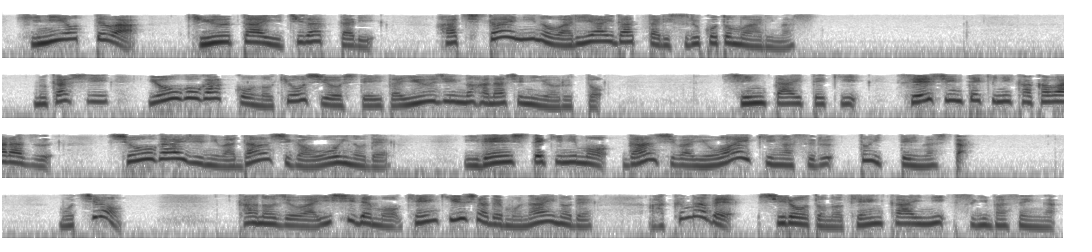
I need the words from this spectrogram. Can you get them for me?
日によっては9対1だったり、8対2の割合だったりすることもあります。昔、養護学校の教師をしていた友人の話によると、身体的、精神的にかかわらず、障害児には男子が多いので、遺伝子的にも男子は弱い気がすると言っていました。もちろん、彼女は医師でも研究者でもないので、あくまで素人の見解に過ぎませんが。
